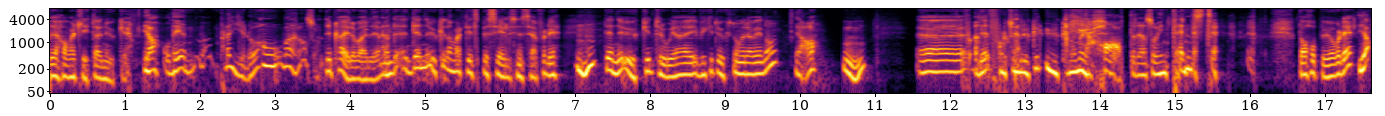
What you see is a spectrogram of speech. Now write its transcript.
det har vært litt av en uke. Ja, og det pleier det å være, altså. Det pleier å være det. Men ja. denne uken har vært litt spesiell, syns jeg. For det. denne uken tror jeg Hvilket ukenummer er vi i nå? Ja. Mhm. Eh, det, Folk som bruker ukenummer, jeg hater det så intenst. da hopper vi over det. Ja.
